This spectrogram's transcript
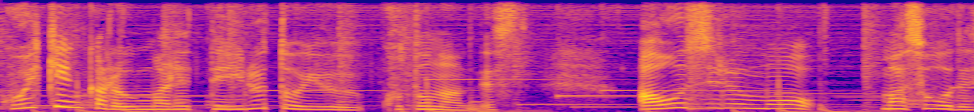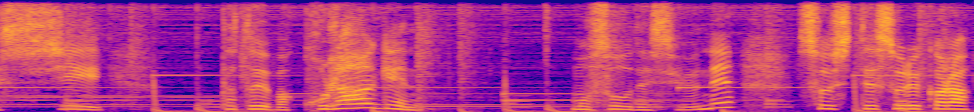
ご意見から生まれているということなんです。青汁もまあそうですし例えばコラーゲンもそうですよね。そしてそれから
